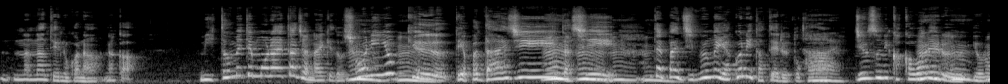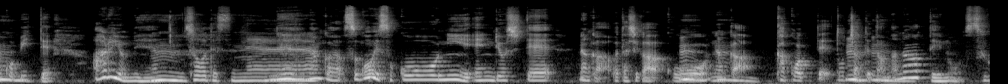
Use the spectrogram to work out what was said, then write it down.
な、なんていうのかな？なんか、認めてもらえたじゃないけど、承認欲求ってやっぱ大事だし、やっぱり自分が役に立てるとか、はい純粋に関われる喜びってあるよね。うん、そうですね。ね、なんかすごいそこに遠慮して、なんか私がこう、うんうんなんか囲って取っちゃってたんだなっていうのをすっ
